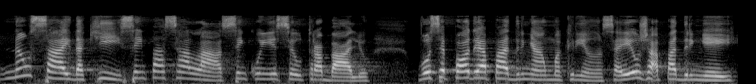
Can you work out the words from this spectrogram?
não sai daqui sem passar lá, sem conhecer o trabalho. Você pode apadrinhar uma criança. Eu já apadrinhei.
